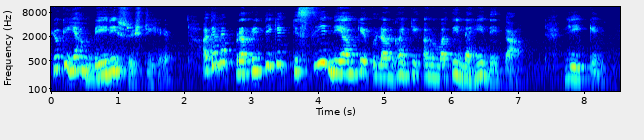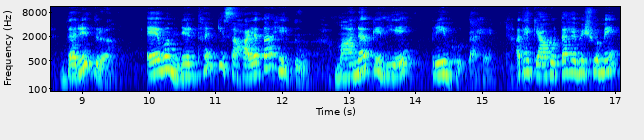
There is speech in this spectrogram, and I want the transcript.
क्योंकि यह मेरी सृष्टि है। अतः मैं प्रकृति के किसी नियम के उल्लंघन की अनुमति नहीं देता। लेकिन दरिद्र एवं निर्धन की सहायता हेतु मानव के लिए प्रेम होता है। अतः क्या होता है विश्व में?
